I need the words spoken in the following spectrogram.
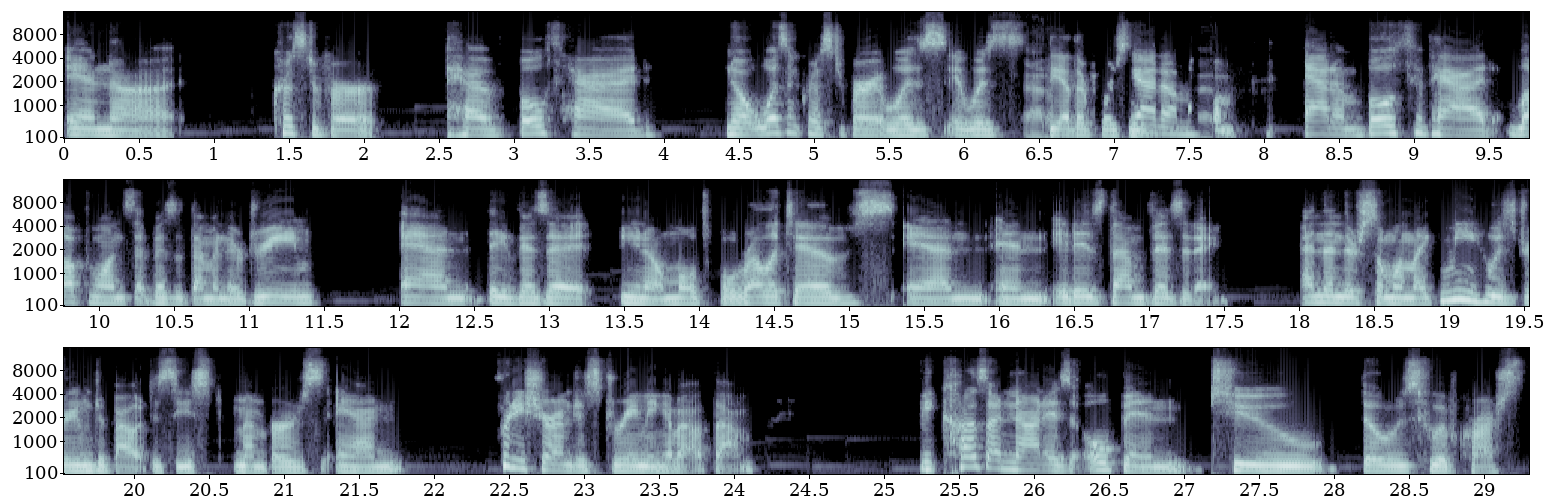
and uh Christopher have both had no, it wasn't Christopher, it was it was Adam. the other person. Adam. Adam. Adam both have had loved ones that visit them in their dream and they visit, you know, multiple relatives and and it is them visiting. And then there's someone like me who has dreamed about deceased members and pretty sure I'm just dreaming about them. Because I'm not as open to those who have crossed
